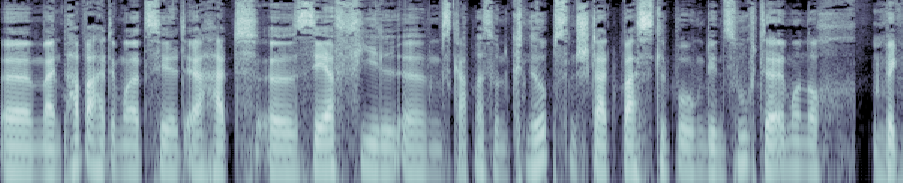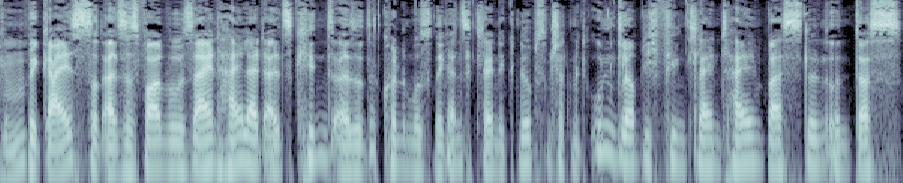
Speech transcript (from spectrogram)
Äh, mein Papa hat immer erzählt, er hat äh, sehr viel, ähm, es gab mal so einen Knirpsenstadt-Bastelbogen, den sucht er immer noch be Mhm. begeistert. Also es war wohl sein Highlight als Kind. Also da konnte man so eine ganz kleine Knirpsenstadt mit unglaublich vielen kleinen Teilen basteln und das,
